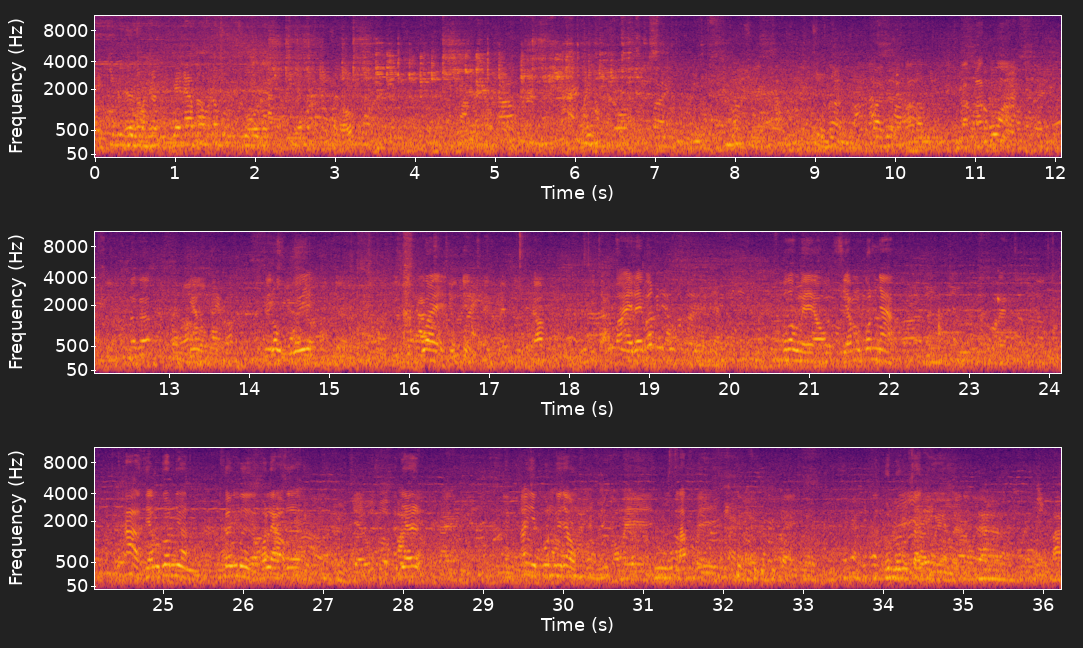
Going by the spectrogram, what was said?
อ้ที่ไม่เดินมันจะเย็นนะเพราะเราดูฮัลโหลลูกกุ้ยกล้วยครับไปได้ปั๊บก็ต้องไป เอาเสียมก้นยากถ้าเสียมก้นเงินเครื่องมือเขาแล้วคือเดี๋ยวถ้าญี่ปุ่นก็จะเอาไปรับไปคุณลุงใส่ปุ๋ยเลย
